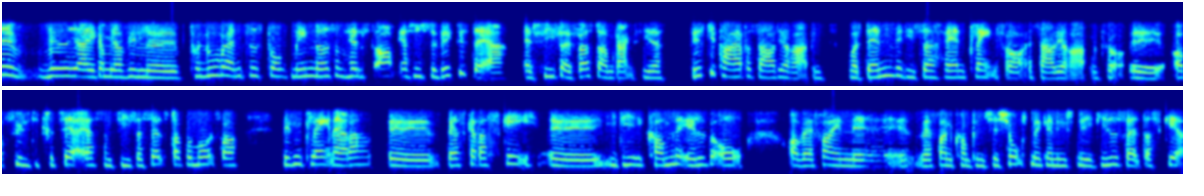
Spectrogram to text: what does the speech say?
Det ved jeg ikke, om jeg vil øh, på nuværende tidspunkt mene noget som helst om. Jeg synes, det vigtigste er, at FIFA i første omgang siger, hvis de peger på Saudi-Arabien, hvordan vil de så have en plan for, at Saudi-Arabien kan øh, opfylde de kriterier, som FIFA selv står på mål for? Hvilken plan er der? Øh, hvad skal der ske øh, i de kommende 11 år? Og hvad for en, øh, hvad for en kompensationsmekanisme i givet fald, der sker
